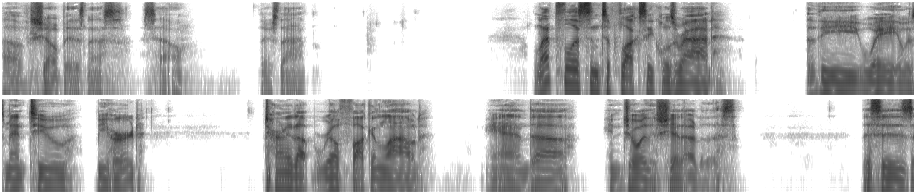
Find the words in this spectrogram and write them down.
of show business. So there's that. Let's listen to Flux equals rad the way it was meant to be heard. Turn it up real fucking loud and uh, enjoy the shit out of this. This is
